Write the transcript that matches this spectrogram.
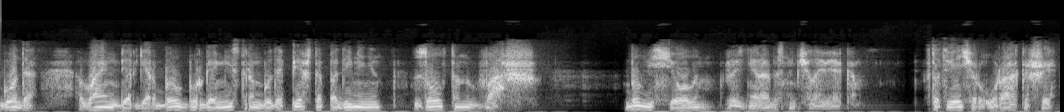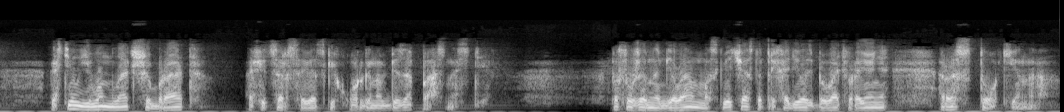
года Вайнбергер был бургомистром Будапешта под именем Золтан Ваш. Был веселым, жизнерадостным человеком. В тот вечер у Ракоши гостил его младший брат, офицер советских органов безопасности. По служебным делам в Москве часто приходилось бывать в районе Ростокина,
